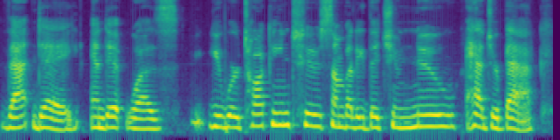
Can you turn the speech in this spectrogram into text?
that day, and it was you were talking to somebody that you knew had your back.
